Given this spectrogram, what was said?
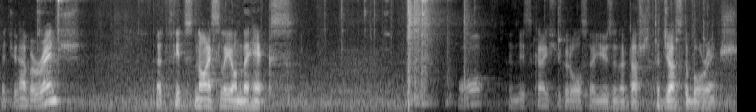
that you have a wrench that fits nicely on the hex. Or, in this case, you could also use an adjustable wrench.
